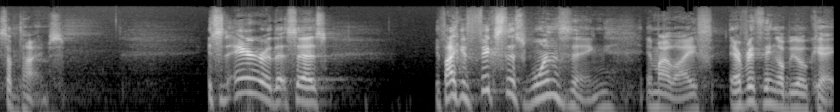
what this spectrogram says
sometimes. It's an error that says, if I can fix this one thing in my life, everything will be okay.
